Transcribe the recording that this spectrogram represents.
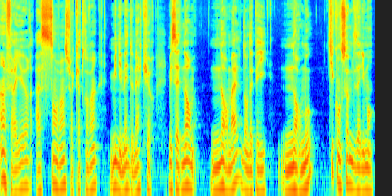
inférieure à 120 sur 80 mm de mercure, mais cette norme normale dans des pays normaux qui consomment des aliments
